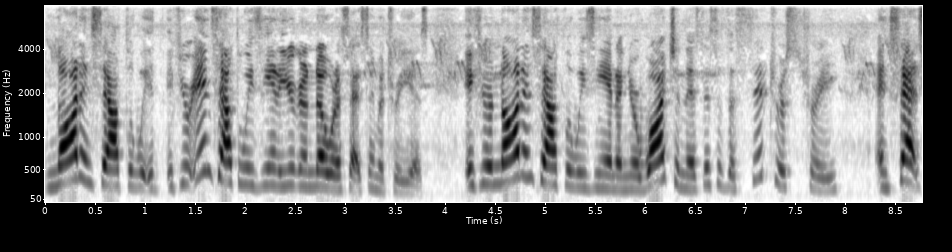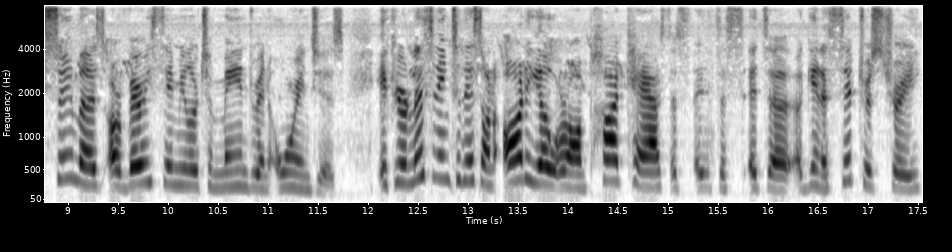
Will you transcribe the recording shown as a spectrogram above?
not in South Louisiana, if you're in South Louisiana, you're going to know what a Satsuma tree is. If you're not in South Louisiana and you're watching this, this is a citrus tree and satsumas are very similar to mandarin oranges. If you're listening to this on audio or on podcast, it's, it's a, it's a again a citrus tree,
